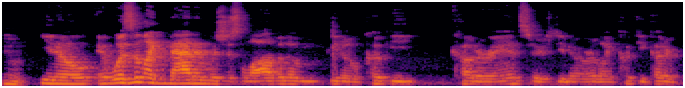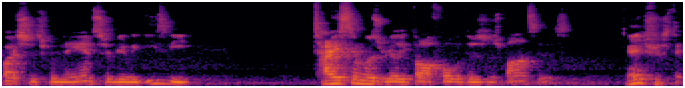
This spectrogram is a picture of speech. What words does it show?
Hmm. You know, it wasn't like Madden was just lobbing him, you know, cookie cutter answers, you know, or like cookie cutter questions from the answer really easy. Tyson was really thoughtful with his responses. Interesting.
